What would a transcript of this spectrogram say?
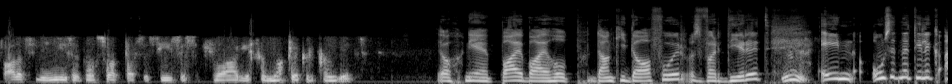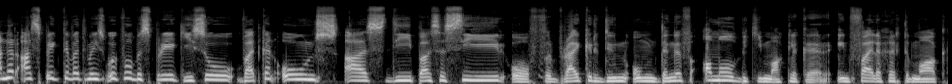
vir alles van die nuus wat ons soort passasiers is waar jy gemakliker kan wees. Ja, nee, baie baie hulp. Dankie daarvoor. Ons waardeer dit. Hmm. En ons het natuurlik ander aspekte wat mense ook wil bespreek hierso. Wat kan ons as die passasier of verbruiker doen om dinge vir almal bietjie makliker en veiliger te maak?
